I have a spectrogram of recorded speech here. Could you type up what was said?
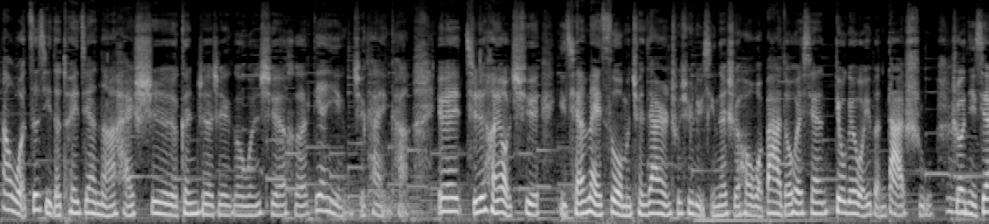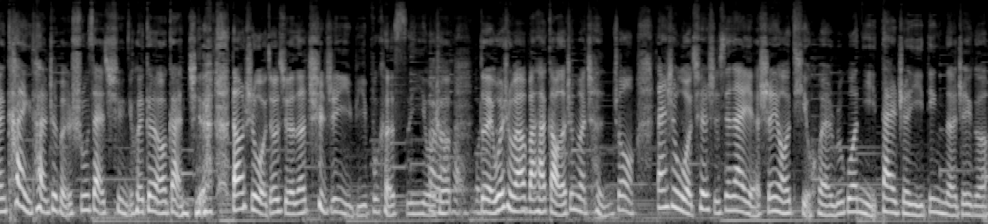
那我自己的推荐呢，还是跟着这个文学和电影去看一看，因为其实很有趣。以前每次我们全家人出去旅行的时候，我爸都会先丢给我一本大书，说你先看一看这本书再去，你会更有感觉。当时我就觉得嗤之以鼻，不可思议。我说，对，为什么要把它搞得这么沉重？但是我确实现在也深有体会，如果你带着一定的这个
